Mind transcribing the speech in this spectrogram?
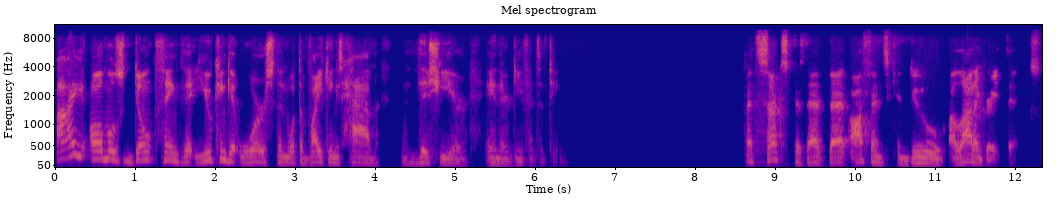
I almost don't think that you can get worse than what the Vikings have this year in their defensive team. That sucks because that that offense can do a lot of great things.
